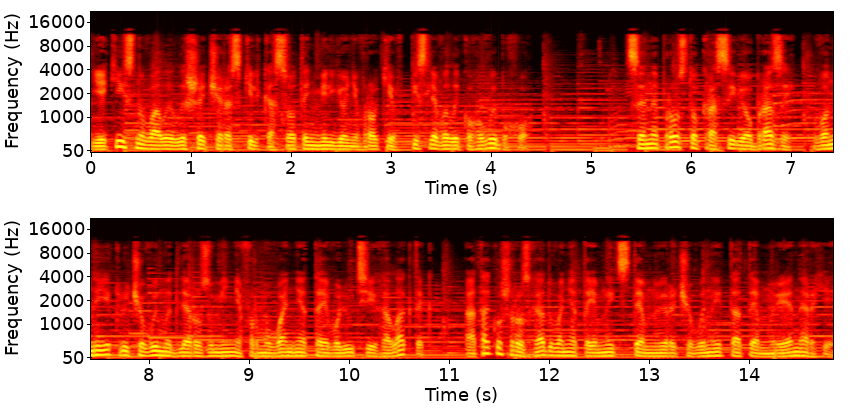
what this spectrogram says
які існували лише через кілька сотень мільйонів років після Великого вибуху. Це не просто красиві образи, вони є ключовими для розуміння формування та еволюції галактик, а також розгадування таємниць темної речовини та темної енергії.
